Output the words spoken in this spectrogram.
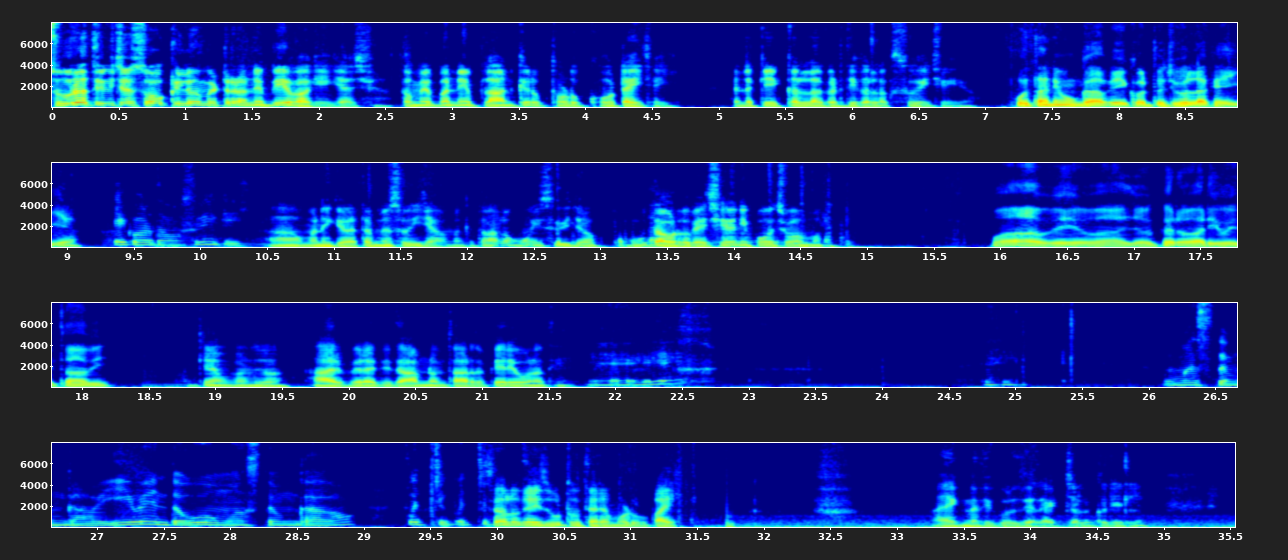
સુરત છે સો કિલોમીટર અને બે વાગી ગયા છે. તમે બંને પ્લાન કર્યો થોડું ખોટાઈ જાય એટલે કે એક કલાક અડધી કલાક સુઈ જઈએ. પોતાની ઊંઘ આવે એક વાર તો જોલા ખાઈ ગયા. એક વાર તો હું સુઈ ગઈ. હા મને કહેવાય તમે સુઈ જાઓ. મેં કીધું હાલો હું સુઈ જાઉં. ઉતાવળ તો કઈ છે નહીં પહોંચવામાં. વાહ વે વાહ જો ઘરવાળી હોય તો આવી. કેમ પણ જો હાર પહેરાઈ દીધો આમનો તાર તો પહેરેવો નથી. મસ્ત ઊંઘ આવે ઈ હોય ને તો ઓ મસ્ત ઊંઘ આવે પચ્ચી પચ્ચી ચાલો ગાઈઝ ઉઠું ત્યારે મળું. બાય આ એક નથી ખુલતી લાઈટ ચાલુ કરી એટલે.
